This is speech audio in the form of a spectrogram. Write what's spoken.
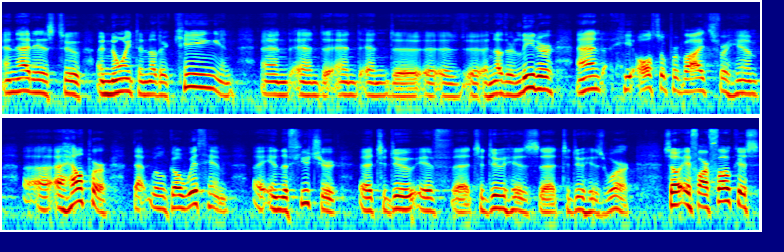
and that is to anoint another king and, and, and, and, and uh, uh, uh another leader. And he also provides for him uh, a helper that will go with him uh, in the future to, do if, to, do his, to do his work. So if our focus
